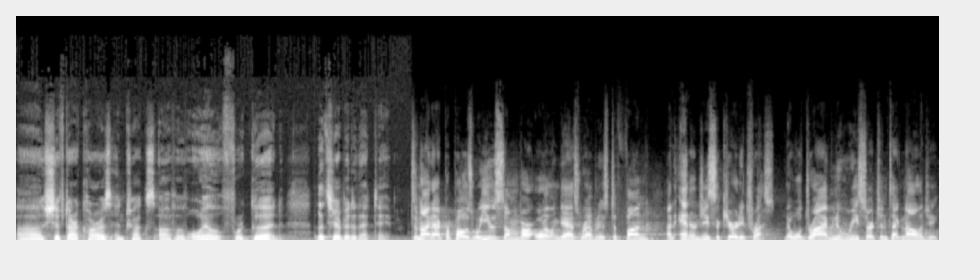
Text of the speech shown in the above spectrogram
uh, shift our cars and trucks off of oil for good. Let's hear a bit of that tape. Tonight, I propose we use some of our oil and gas revenues to fund an energy security trust that will drive new research and technology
